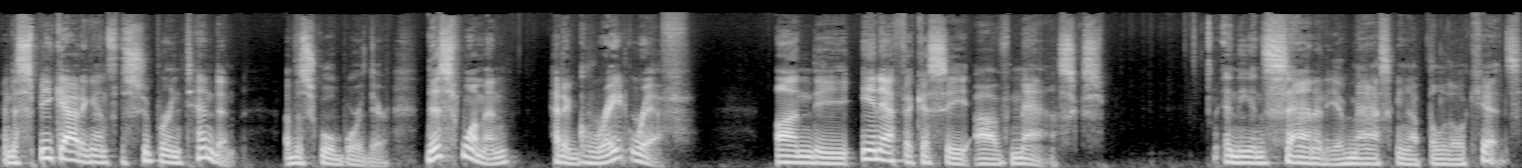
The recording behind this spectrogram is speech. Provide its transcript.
and to speak out against the superintendent of the school board there. This woman had a great riff on the inefficacy of masks and the insanity of masking up the little kids.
